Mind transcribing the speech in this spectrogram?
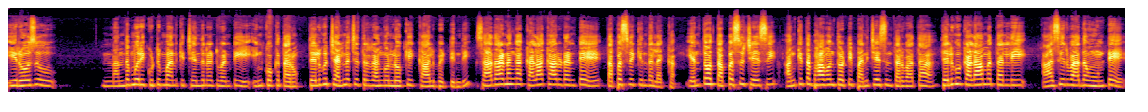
ఈరోజు నందమూరి కుటుంబానికి చెందినటువంటి ఇంకొక తరం. తెలుగు చలనచిత్ర రంగంలోకి కాలు పెట్టింది. సాధారణంగా కళాకారుడంటే తపస్వి కింద లెక్క. ఎంతో తపస్సు చేసి అంకిత భావంతో పనిచేసిన తర్వాత తెలుగు కళామ తల్లి ఆశీర్వాదం ఉంటే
